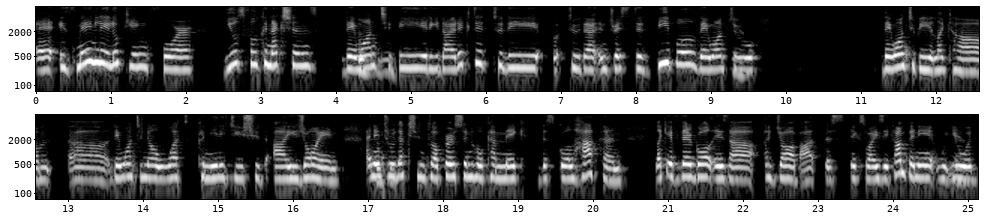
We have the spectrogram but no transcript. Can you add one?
uh, is mainly looking for useful connections they want to Mhm. be redirected to the to the interested people they want Yeah. to they want to be like um uh, they want to know what community should I join, an Mhm. introduction to a person who can make this goal happen. Like if their goal is a, a job at this XYZ company, you Yeah. would,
